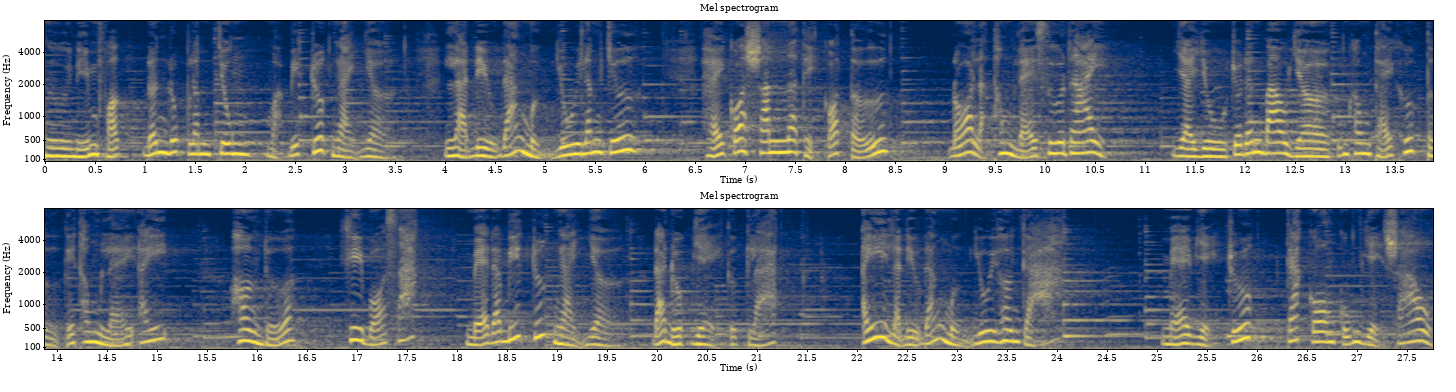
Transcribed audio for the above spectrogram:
Người niệm Phật đến lúc lâm chung mà biết trước ngày giờ Là điều đáng mừng vui lắm chứ. Hễ có sanh thì có tử, Đó là thông lệ xưa nay. Và dù cho đến bao giờ cũng không thể khước từ cái thông lệ ấy. Hơn nữa, Khi bỏ xác, Mẹ đã biết trước ngày giờ Đã được về cực lạc. Ấy là điều đáng mừng vui hơn cả. Mẹ về trước, Các con cũng về sau,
